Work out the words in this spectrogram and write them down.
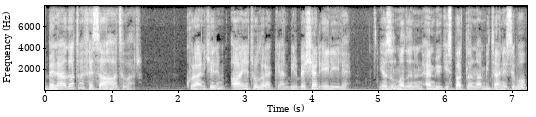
belagat ve fesahatı var. Kur'an-ı Kerim ayet olarak yani bir beşer eliyle yazılmadığının en büyük ispatlarından bir tanesi bu.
